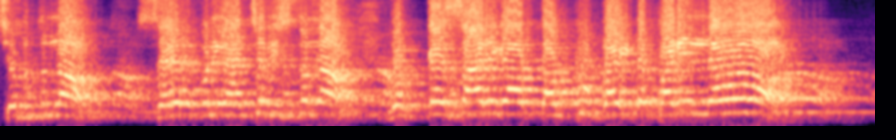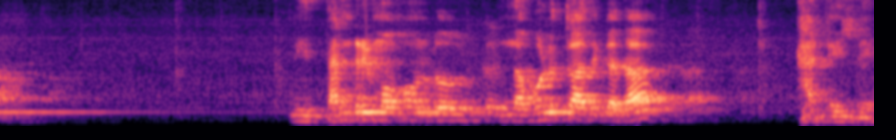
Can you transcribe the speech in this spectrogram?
చెబుతున్నాం సేవకుని హెచ్చరిస్తున్నాం ఒక్కసారిగా తప్పు బయట పడిందా? నీ తండ్రి మొహంలో నవ్వులు కాదు కదా కన్నీళ్ళే.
